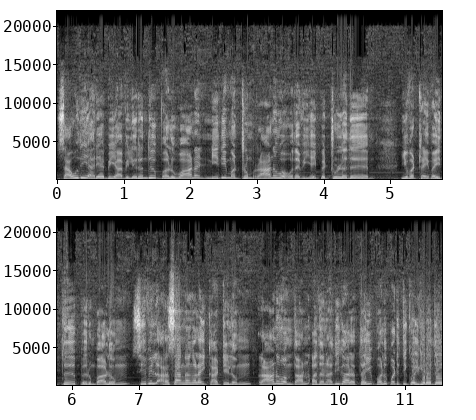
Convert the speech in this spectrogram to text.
சவுதி அரேபியாவிலிருந்து வலுவான நிதி மற்றும் இராணுவ உதவியை பெற்றுள்ளது. இவற்றை வைத்து பெரும்பாலும் சிவில் அரசாங்கங்களை காட்டிலும் இராணுவம்தான் அதன் அதிகாரத்தை வலுப்படுத்திக் கொள்கிறது.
